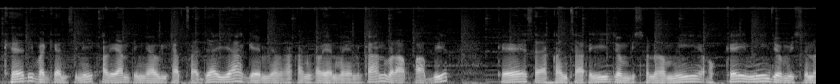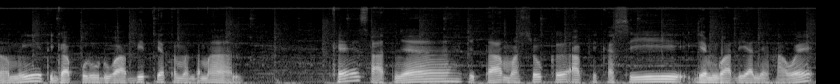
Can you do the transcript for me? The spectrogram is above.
Oke, di bagian sini kalian tinggal lihat saja ya game yang akan kalian mainkan berapa bit. Oke, saya akan cari zombie tsunami. Oke, ini zombie tsunami 32 bit ya, teman-teman. Oke, saatnya kita masuk ke aplikasi Game Guardian yang HW.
